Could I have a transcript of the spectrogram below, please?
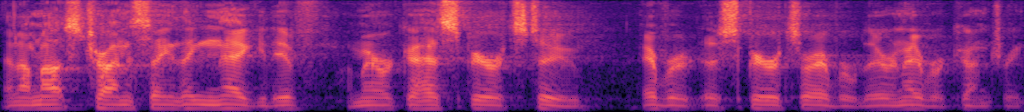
And I'm not trying to say anything negative. America has spirits too. Ever, uh, spirits are everywhere. They're in every country.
